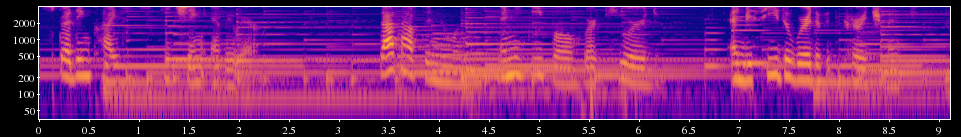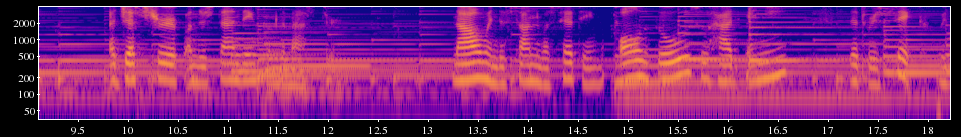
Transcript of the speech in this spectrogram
Spreading Christ's teaching everywhere. That afternoon, many people were cured and received a word of encouragement, a gesture of understanding from the Master. Now, when the sun was setting, all those who had any that were sick with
